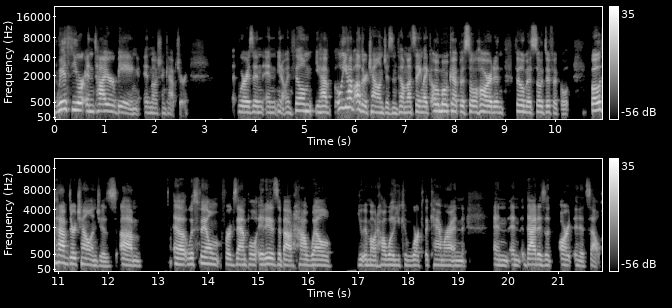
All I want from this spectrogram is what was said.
with your entire being in motion capture whereas in in you know in film you have well you have other challenges in film I'm not saying like oh mocap is so hard and film is so difficult both have their challenges um uh, with film, for example, it is about how well you emote, how well you can work the camera, and and and that is an art in itself.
